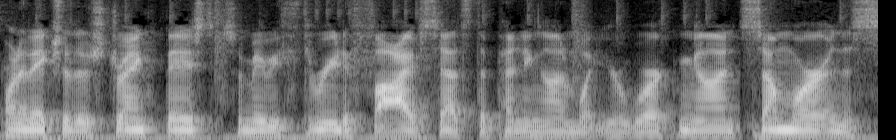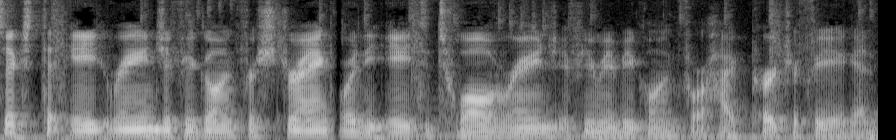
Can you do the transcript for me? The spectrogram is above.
Wanna make sure they're strength based, so maybe three to five sets depending on what you're working on. Somewhere in the six to eight range if you're going for strength, or the eight to 12 range if you're maybe going for hypertrophy, again,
